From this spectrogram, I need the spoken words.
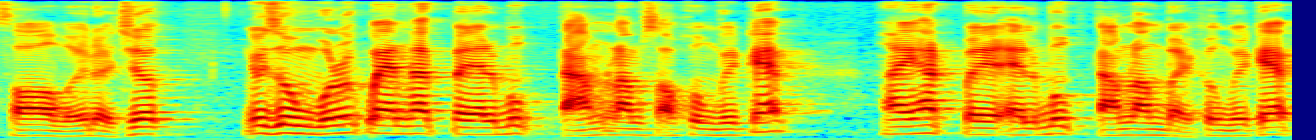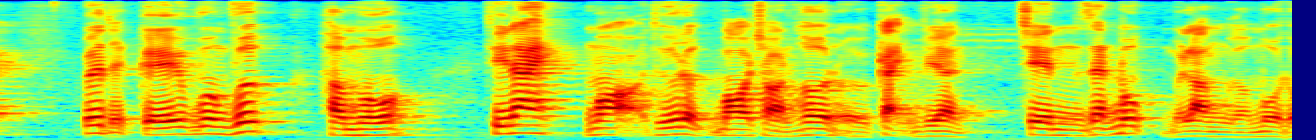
so với đời trước. Người dùng vốn đã quen với HP Elbook 8560 V kép hay HP Elbook 8570 V kép với thiết kế vuông vức, hầm hố thì nay mọi thứ được bo tròn hơn ở cạnh viền trên ZBook 15 G1.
